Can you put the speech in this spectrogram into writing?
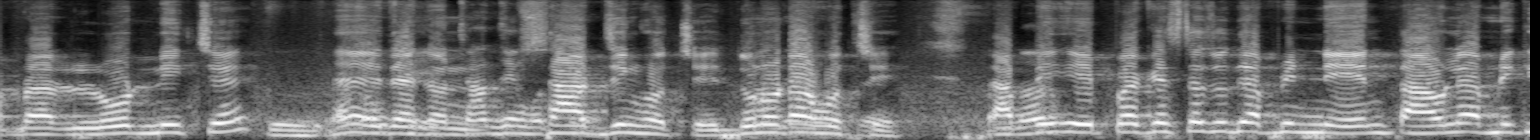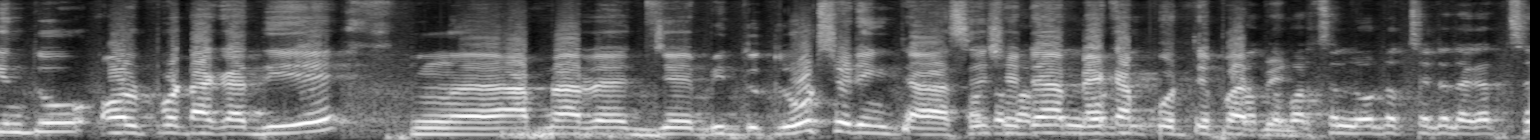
আপনার লোড নিচ্ছে। হ্যাঁ এই দেখুন চার্জিং হচ্ছে। দুটোটা হচ্ছে। আপনি এই প্যাকেজটা যদি আপনি নেন তাহলে আপনি কিন্তু অল্প টাকা দিয়ে আপনার যে বিদ্যুৎ লোড শেডিংটা আছে সেটা ব্যাকআপ করতে পারবেন। কত পার্সেন্ট লোড হচ্ছে এটা দেখাচ্ছে?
